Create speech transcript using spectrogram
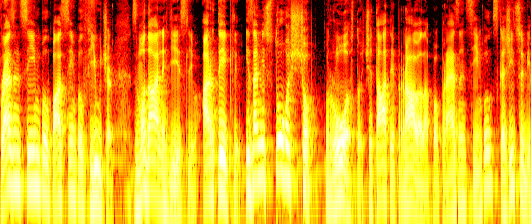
Present Simple, Past Simple, Future, з модальних дієслів, артиклів. І замість того, щоб просто читати правила по Present Simple, скажіть собі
